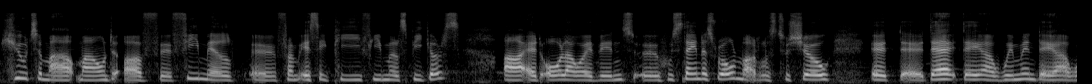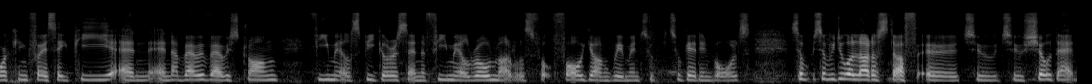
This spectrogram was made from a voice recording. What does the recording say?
huge amount, amount of uh, female uh, from SAP, female speakers uh, at all our events uh, who stand as role models to show uh, that they are women, they are working for SAP and, and are very, very strong female speakers and female role models for, for young women to, to get involved. So, so we do a lot of stuff uh, to, to show that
